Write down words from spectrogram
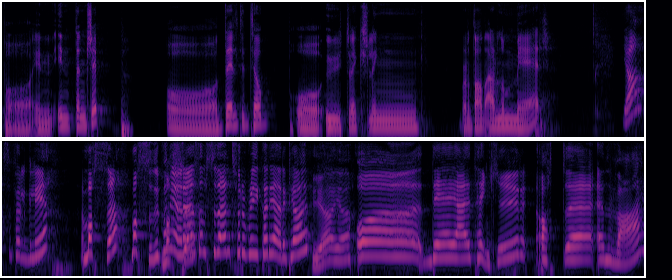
på innen internship og deltidsjobb og utveksling, blant annet. Er det noe mer? Ja, selvfølgelig. Masse, masse du kan Masse. gjøre som student for å bli karriereklar. Ja, ja. Og det jeg tenker at uh, enhver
